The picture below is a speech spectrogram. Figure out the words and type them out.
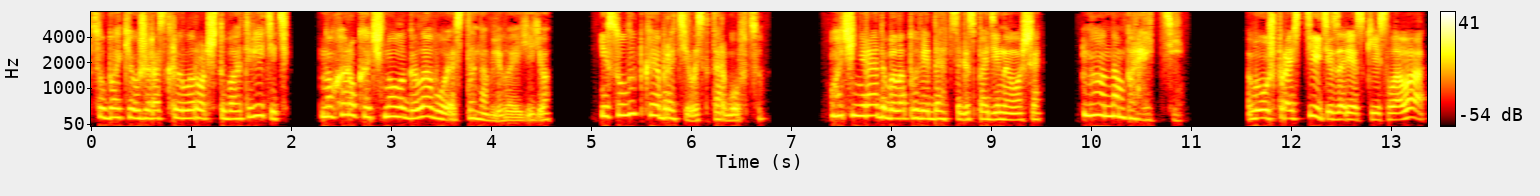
Цубаки уже раскрыла рот, чтобы ответить, но Хару качнула головой, останавливая ее, и с улыбкой обратилась к торговцу. «Очень рада была повидаться, господин Иоши, но нам пора идти». «Вы уж простите за резкие слова.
